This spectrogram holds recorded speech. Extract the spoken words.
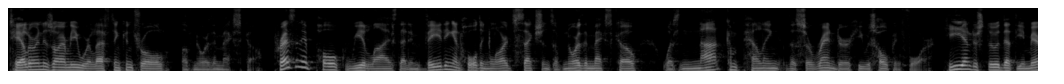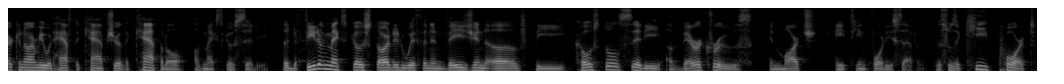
Taylor and his army were left in control of northern Mexico. President Polk realized that invading and holding large sections of northern Mexico was not compelling the surrender he was hoping for. He understood that the American army would have to capture the capital of Mexico City. The defeat of Mexico started with an invasion of the coastal city of Veracruz in March 1847. This was a key port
